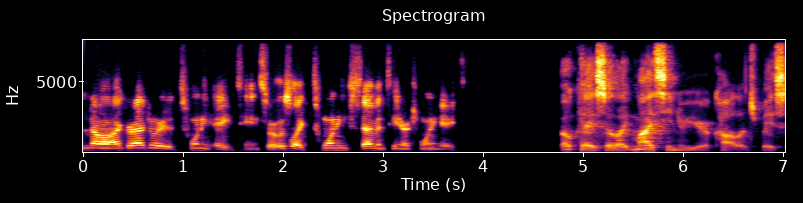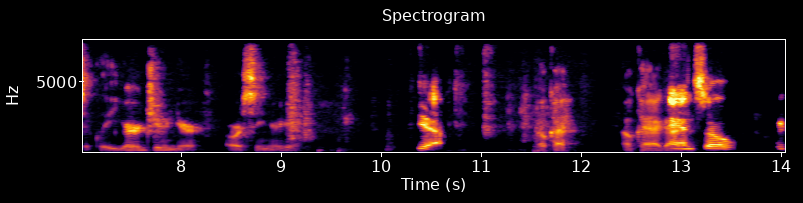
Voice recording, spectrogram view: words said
no. I graduated 2018, so it was like 2017 or 2018. Okay, so like my senior year of college, basically. Your junior or senior year. Yeah, Okay. Okay, I got and it. And so we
